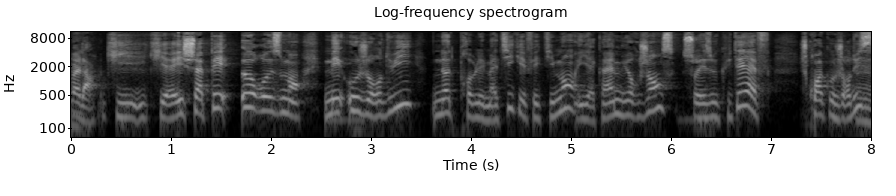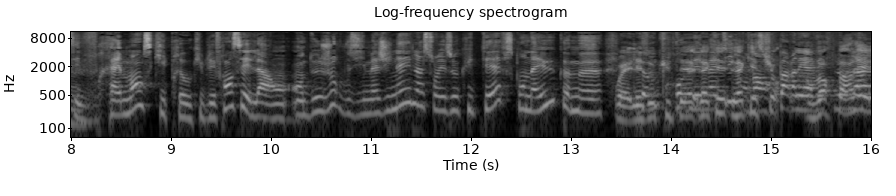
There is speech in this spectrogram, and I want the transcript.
voilà, qui, qui a échappé heureusement. Mais aujourd'hui, notre problématique, effectivement, il y a quand même urgence sur les OQTF. Je crois qu'aujourd'hui, c'est hmm. vraiment ce qui préoccupe les Français. Là, en, deux jours, vous imaginez, là, sur les OQTF, ce qu'on a eu comme, euh, ouais, les OQTF, la, question, on va en reparler,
